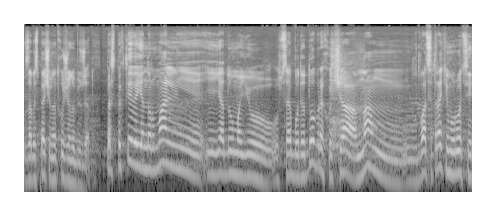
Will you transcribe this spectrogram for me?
забезпечуємо надходження до бюджету. Перспективи є нормальні, і я думаю, все буде добре. Хоча нам в 2023 році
